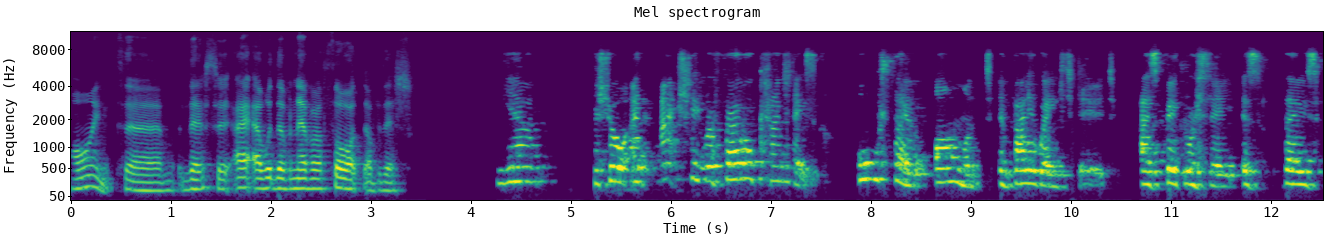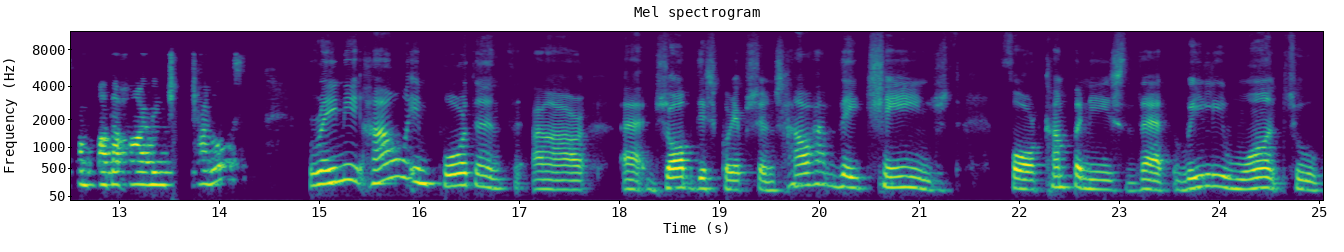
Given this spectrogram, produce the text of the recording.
point. Um, this, I, I would have never thought of this. Yeah, for sure. And actually, referral candidates also aren't evaluated as vigorously as those from other hiring channels. Rainy, how important are uh, job descriptions? How have they changed for companies that really want to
